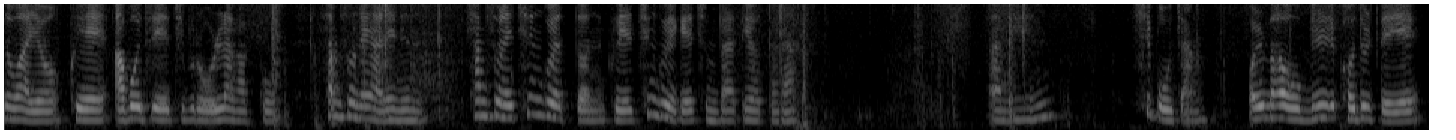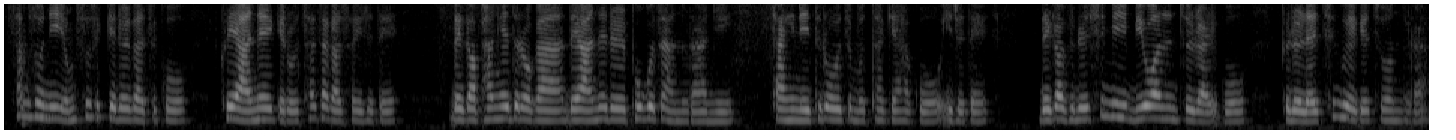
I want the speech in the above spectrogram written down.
노하여 그의 아버지의 집으로 올라갔고 삼손의 아내는 삼손의 친구였던 그의 친구에게 준바되었더라. 아멘. 15장 얼마 후 밀 거둘 때에 삼손이 염소 새끼를 가지고 그의 아내에게로 찾아가서 이르되 내가 방에 들어가 내 아내를 보고자 하노라 하니 장인이 들어오지 못하게 하고 이르되 내가 그를 심히 미워하는 줄 알고 그를 내 친구에게 주었노라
